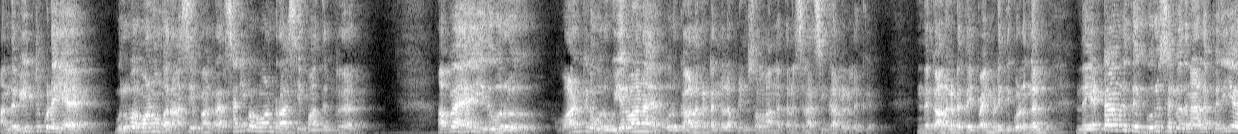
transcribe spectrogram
அந்த வீட்டுக்குடைய குரு பகவான் உங்கள் ராசியை பார்க்குறார் சனி பகவான் ராசியை பார்த்துட்டு அப்போ இது ஒரு வாழ்க்கையில் ஒரு உயர்வான ஒரு காலகட்டங்கள் அப்படின்னு சொல்லலாங்க தனுசு ராசிக்காரர்களுக்கு. இந்த காலகட்டத்தை பயன்படுத்தி கொள்ளுங்கள். இந்த எட்டாம் இடத்துக்கு குரு செல்வதனால பெரிய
